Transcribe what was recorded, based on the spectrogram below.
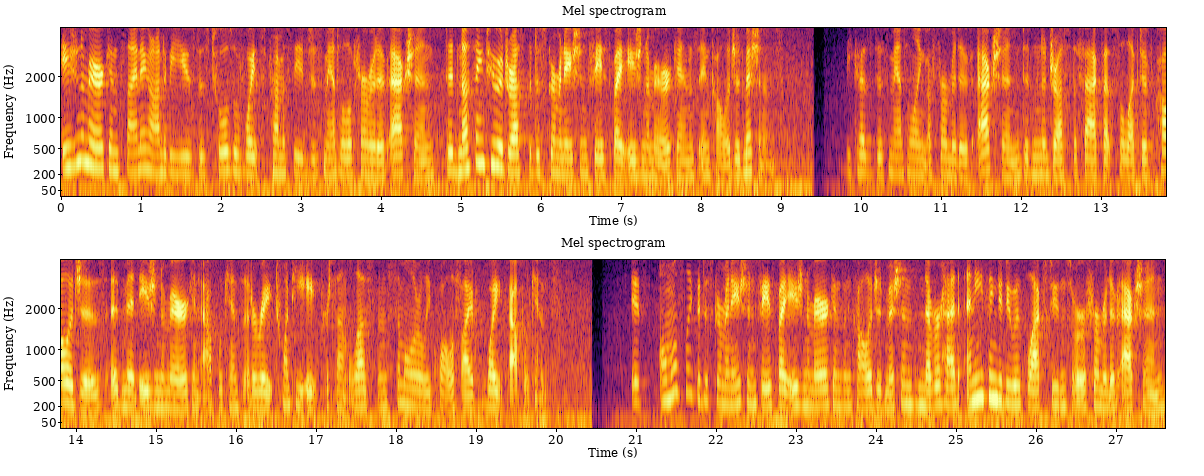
Asian Americans signing on to be used as tools of white supremacy to dismantle affirmative action did nothing to address the discrimination faced by Asian Americans in college admissions. Because dismantling affirmative action didn't address the fact that selective colleges admit Asian American applicants at a rate 28% less than similarly qualified white applicants. It's almost like the discrimination faced by Asian Americans in college admissions never had anything to do with black students or affirmative action,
